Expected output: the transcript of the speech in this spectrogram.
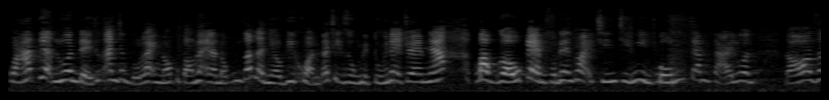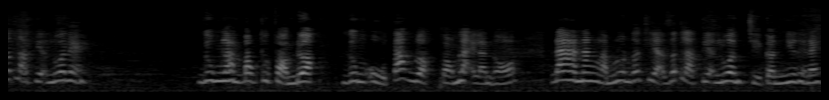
Quá tiện luôn, để thức ăn trong tủ lạnh Nó, tóm lại là nó cũng rất là nhiều vi khuẩn. Các chị dùng cái túi này cho em nhá. Bọc gấu kèm số điện thoại 99 nghìn 400 cái luôn. Đó, rất là tiện luôn này. Dùng làm bọc thực phẩm được, Dùng ủ tắc được, Tóm lại là nó Đa năng lắm luôn các chị ạ, Rất là tiện luôn, Chỉ cần như thế này.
